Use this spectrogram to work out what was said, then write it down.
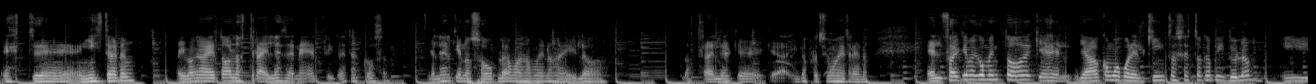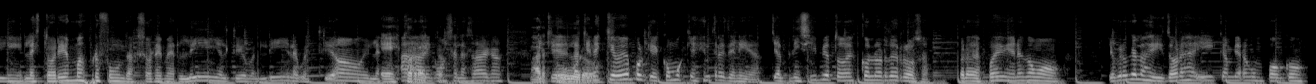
este, en Instagram. Ahí van a ver todos los trailers de Netflix y todas estas cosas. Él es el que nos sopla más o menos ahí los, los trailers que, que hay, los próximos estrenos. Él fue el que me comentó de que él ya va como por el quinto o sexto capítulo y la historia es más profunda sobre Merlín y el tío Merlín, la cuestión y la Es espada y cómo se la sacan. Y que la tienes que ver porque como que es entretenida. Que al principio todo es color de rosa, pero después viene como... Yo creo que los editores ahí cambiaron un poco,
